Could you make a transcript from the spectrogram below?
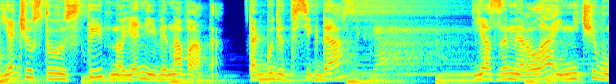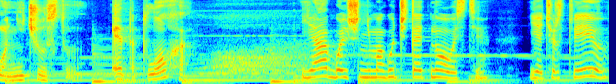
Я чувствую стыд, но я не виновата. Так будет всегда? Я замерла и ничего не чувствую. Это плохо? Я больше не могу читать новости. Я черствею.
